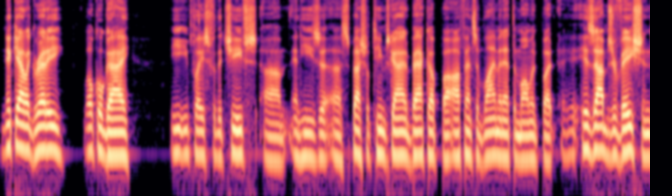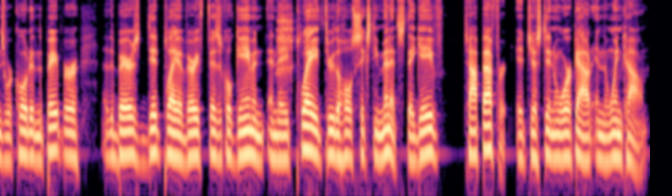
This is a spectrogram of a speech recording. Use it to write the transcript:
Nick Allegretti, local guy, he, he plays for the Chiefs, um, and he's a, a, special teams guy and a backup uh, offensive lineman at the moment. But his observations were quoted in the paper. The Bears did play a very physical game, and, and they played through the whole 60 minutes. They gave top effort. It just didn't work out in the win column.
